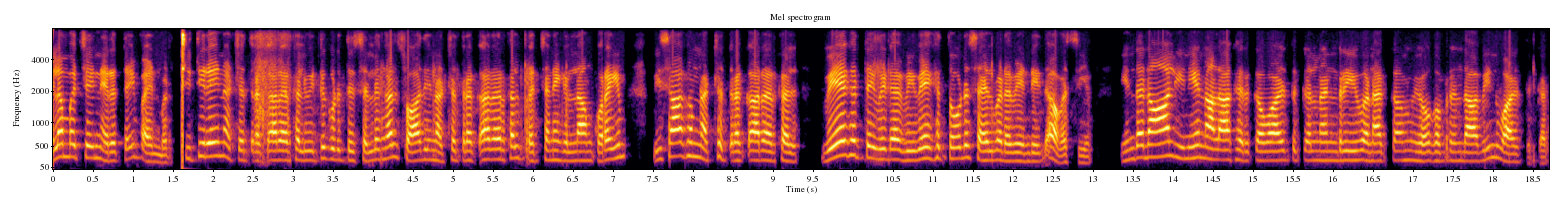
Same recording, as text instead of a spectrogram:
இளம்பச்சை நிறத்தை பயன்படுத்தும் சித்திரை நட்சத்திரக்காரர்கள் விட்டு கொடுத்து செல்லுங்கள். சுவாதி நட்சத்திரக்காரர்கள் பிரச்சனைகள் எல்லாம் குறையும். விசாகம் நட்சத்திரக்காரர்கள் வேகத்தை விட விவேகத்தோடு செயல்பட வேண்டியது அவசியம். இந்த நாள் இனிய நாளாக இருக்க வாழ்த்துக்கள் நன்றி வணக்கம் யோக பிருந்தாவின் வாழ்த்துக்கள்.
